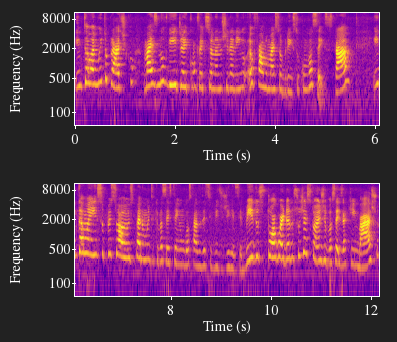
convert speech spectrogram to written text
Então é muito prático, mas no vídeo aí confeccionando o chinelinho eu falo mais sobre isso com vocês, tá? Então é isso, pessoal. Eu espero muito que vocês tenham gostado desse vídeo de recebidos. Tô aguardando sugestões de vocês aqui embaixo,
